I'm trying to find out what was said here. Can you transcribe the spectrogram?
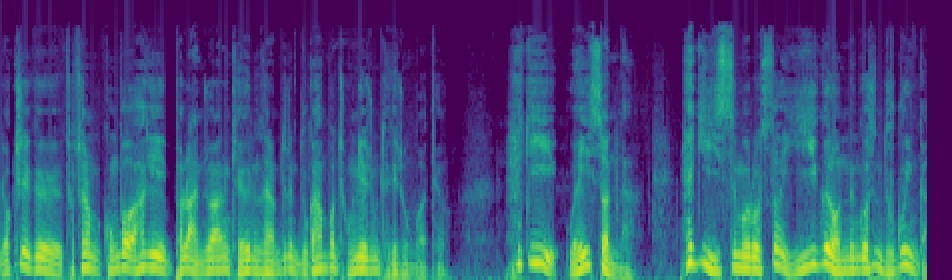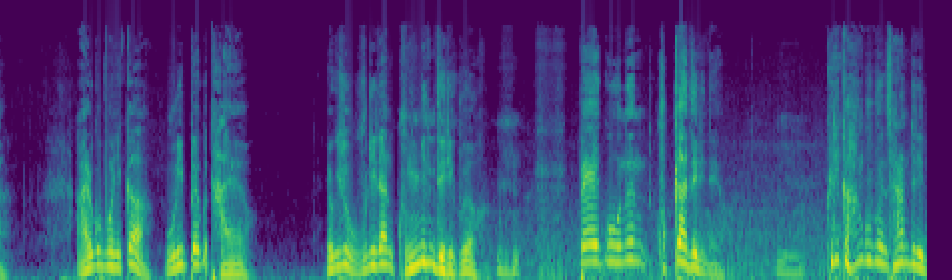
역시 그 저처럼 공부하기 별로 안 좋아하는 게으른 사람들은 누가 한번 정리해주면 되게 좋은 것 같아요. 핵이 왜 있었나? 핵이 있음으로써 이익을 얻는 것은 누구인가? 알고 보니까 우리 빼고 다예요. 여기서 우리란 국민들이고요. 빼고는 국가들이네요. 그러니까 한국은 사람들이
